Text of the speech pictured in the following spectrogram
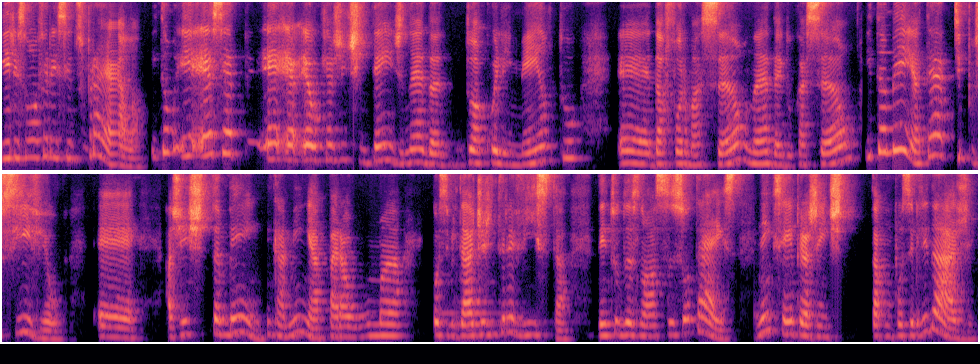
e eles são oferecidos para ela. Então, esse é, é, é, é, o que a gente entende né, da, do acolhimento, é, da formação, né, da educação, e também, até se possível, é, a gente também encaminha para alguma possibilidade de entrevista dentro dos nossos hotéis. Nem sempre a gente está com possibilidade,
